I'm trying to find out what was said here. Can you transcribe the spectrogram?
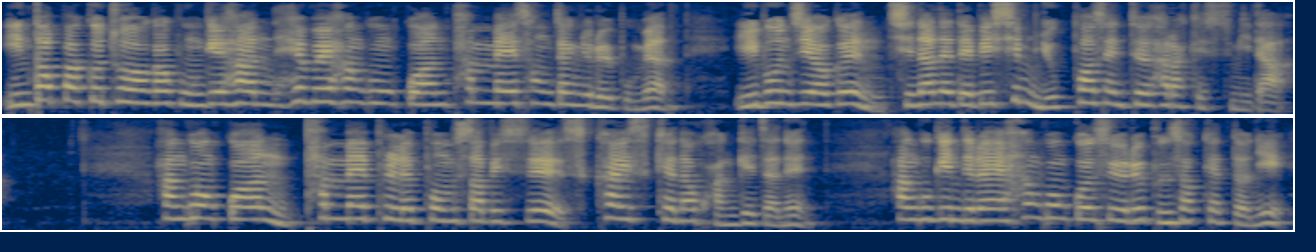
인터파크 투어가 공개한 해외 항공권 판매 성장률을 보면 일본 지역은 지난해 대비 16% 하락했습니다. 항공권 판매 플랫폼 서비스 스카이스캐너 관계자는 한국인들의 항공권 수요를 분석했더니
